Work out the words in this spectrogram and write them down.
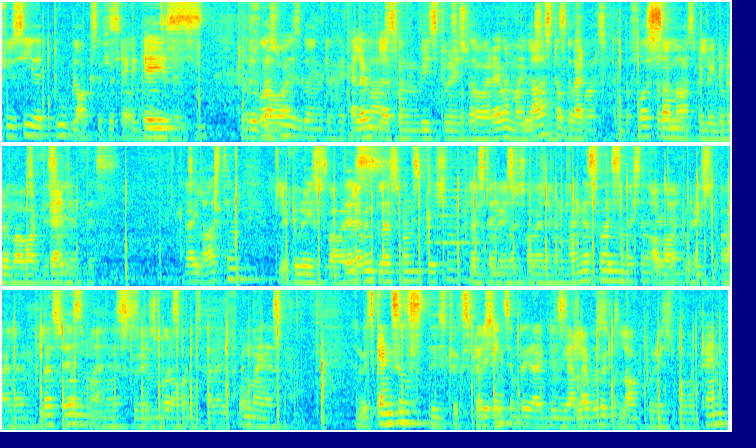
if you see the two blocks if you so take into consideration to the, the first one is going to hit 11 plus 1 b is 2 raised to the power 11 minus last 1, of so the first and the first sum of the last will be 2 to the power 10 this So Right. last thing, 2 raised to power 11 plus 1 expression plus 2 raised to power 11 minus 1 This summation over 2 raised to power 11 1 minus 2 raised to power 1 is 4. 1 minus 1 and which cancels these two Or you can expressions. simply write this we are left with log 2 raised to power 10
